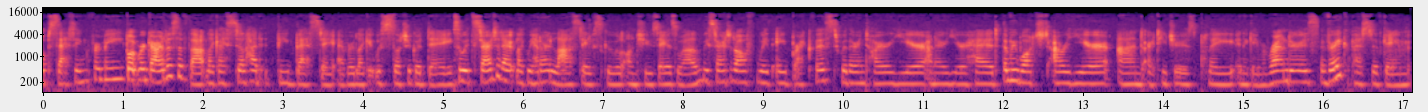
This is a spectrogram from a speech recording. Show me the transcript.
upsetting for me. But regardless of that like I still had the best day ever. Like it was such a good day. So it started out like we had our last day of school on Tuesday as well. We started off with a breakfast with our entire year and our year head. Then we watched our year and our teachers play in a game of rounders a very competitive game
